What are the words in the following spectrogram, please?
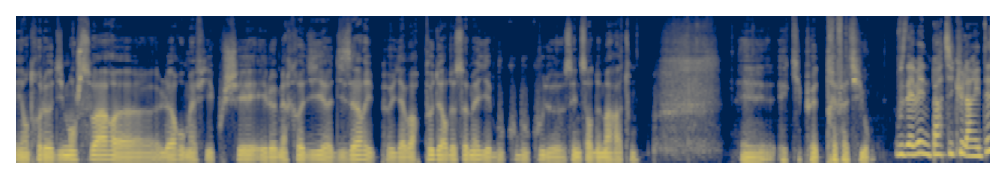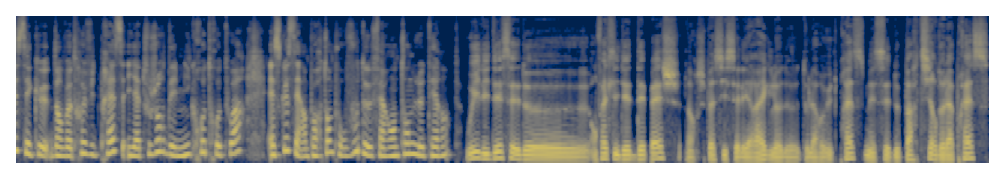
Et entre le dimanche soir, euh, l'heure où ma fille est couchée, et le mercredi 10h, il peut y avoir peu d'heures de sommeil et beaucoup, beaucoup de... C'est une sorte de marathon. Et qui peut être très fatigant. Vous avez une particularité, c'est que dans votre revue de presse, il y a toujours des micro-trottoirs. Est-ce que c'est important pour vous de faire entendre le terrain? Oui, l'idée c'est de, en fait, l'idée de dépêche. Alors, je sais pas si c'est les règles de, de la revue de presse, mais c'est de partir de la presse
